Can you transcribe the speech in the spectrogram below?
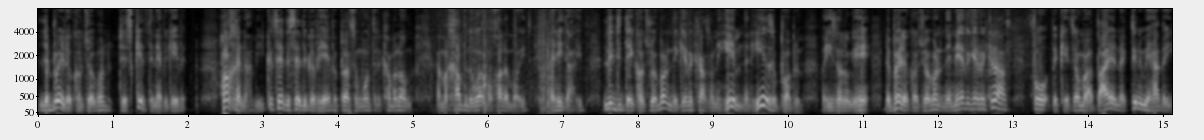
Lebrelo konsuaban to his kids. They never gave it. Hachanami. You could say the seder over here. If a person wanted to come along and machavin the work for and he died, lididei konsuaban. They gave a knas on him. Then he has a problem, but he's no longer here. Lebrelo konsuaban. They never gave a knas for the kids. Omar Abaye. Nektinu we have a,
